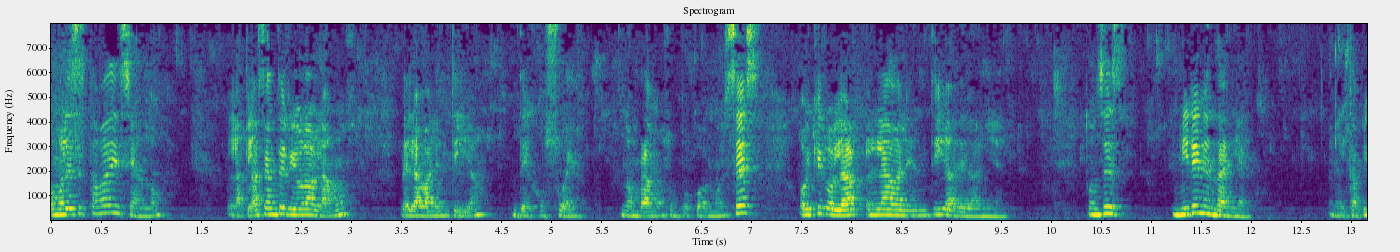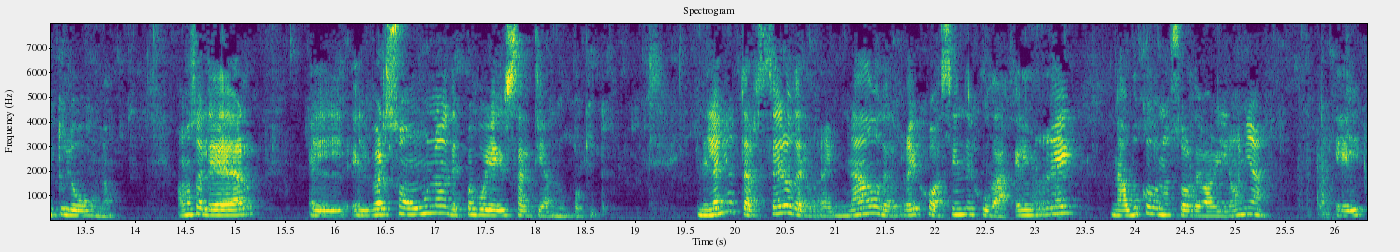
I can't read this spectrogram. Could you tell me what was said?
Como les estaba diciendo, en la clase anterior hablamos de la valentía de Josué. Nombramos un poco de Moisés. Hoy quiero hablar la valentía de Daniel. Entonces, miren en Daniel, en el capítulo 1. Vamos a leer el, verso 1, después voy a ir salteando un poquito. En el año tercero del reinado del rey Joacín de Judá, el rey Nabucodonosor de Babilonia, él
